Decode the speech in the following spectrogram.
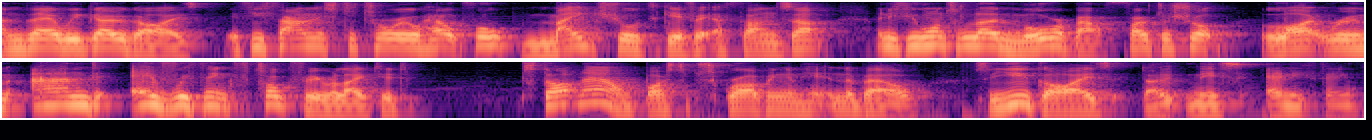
And there we go guys. If you found this tutorial helpful, make sure to give it a thumbs up and if you want to learn more about Photoshop, Lightroom, and everything photography related, start now by subscribing and hitting the bell so you guys don't miss anything.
